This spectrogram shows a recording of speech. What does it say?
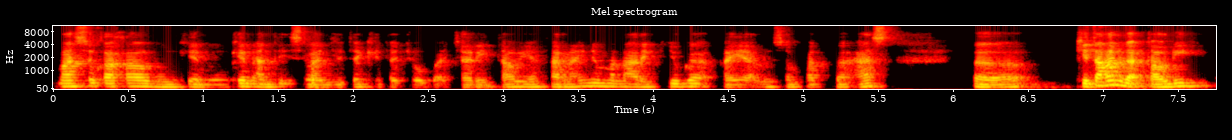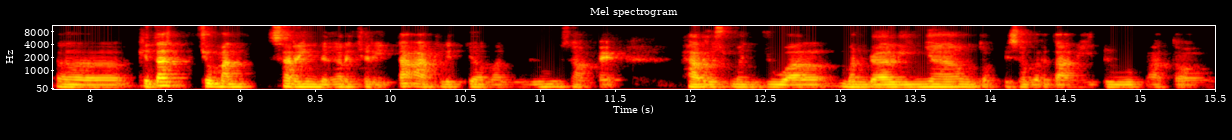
masuk akal mungkin. Mungkin nanti selanjutnya kita coba cari tahu ya. Karena ini menarik juga kayak lu sempat bahas. Uh, kita kan nggak tahu nih uh, kita cuma sering dengar cerita atlet zaman dulu sampai harus menjual medalinya untuk bisa bertahan hidup atau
